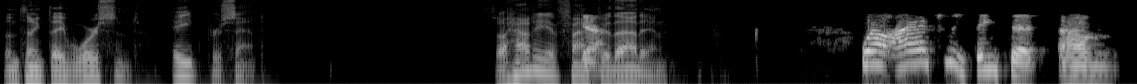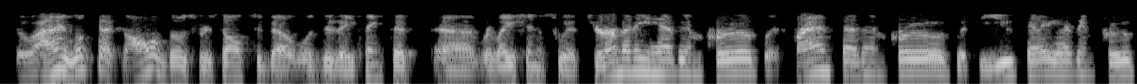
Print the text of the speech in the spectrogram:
than think they've worsened, 8%. So how do you factor yeah. that in? Well, I actually think that um, I looked at all of those results about well, do they think that uh, relations with Germany have improved, with France have improved, with the UK have improved,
